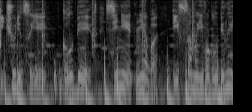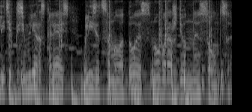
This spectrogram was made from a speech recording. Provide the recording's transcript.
И чудится ей, голубеет, синеет небо, и из самой его глубины летит к земле, раскаляясь, близится молодое, снова рожденное солнце.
